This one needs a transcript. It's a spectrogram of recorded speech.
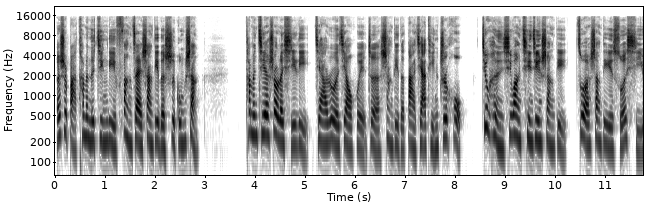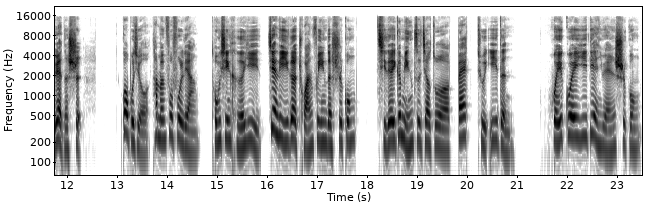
而是把他们的精力放在上帝的事工上。他们接受了洗礼，加入了教会这上帝的大家庭之后，就很希望亲近上帝，做上帝所喜悦的事。过不久，他们夫妇俩同心合意，建立一个传福音的事工，起了一个名字叫做 “Back to Eden”，回归伊甸园施工。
